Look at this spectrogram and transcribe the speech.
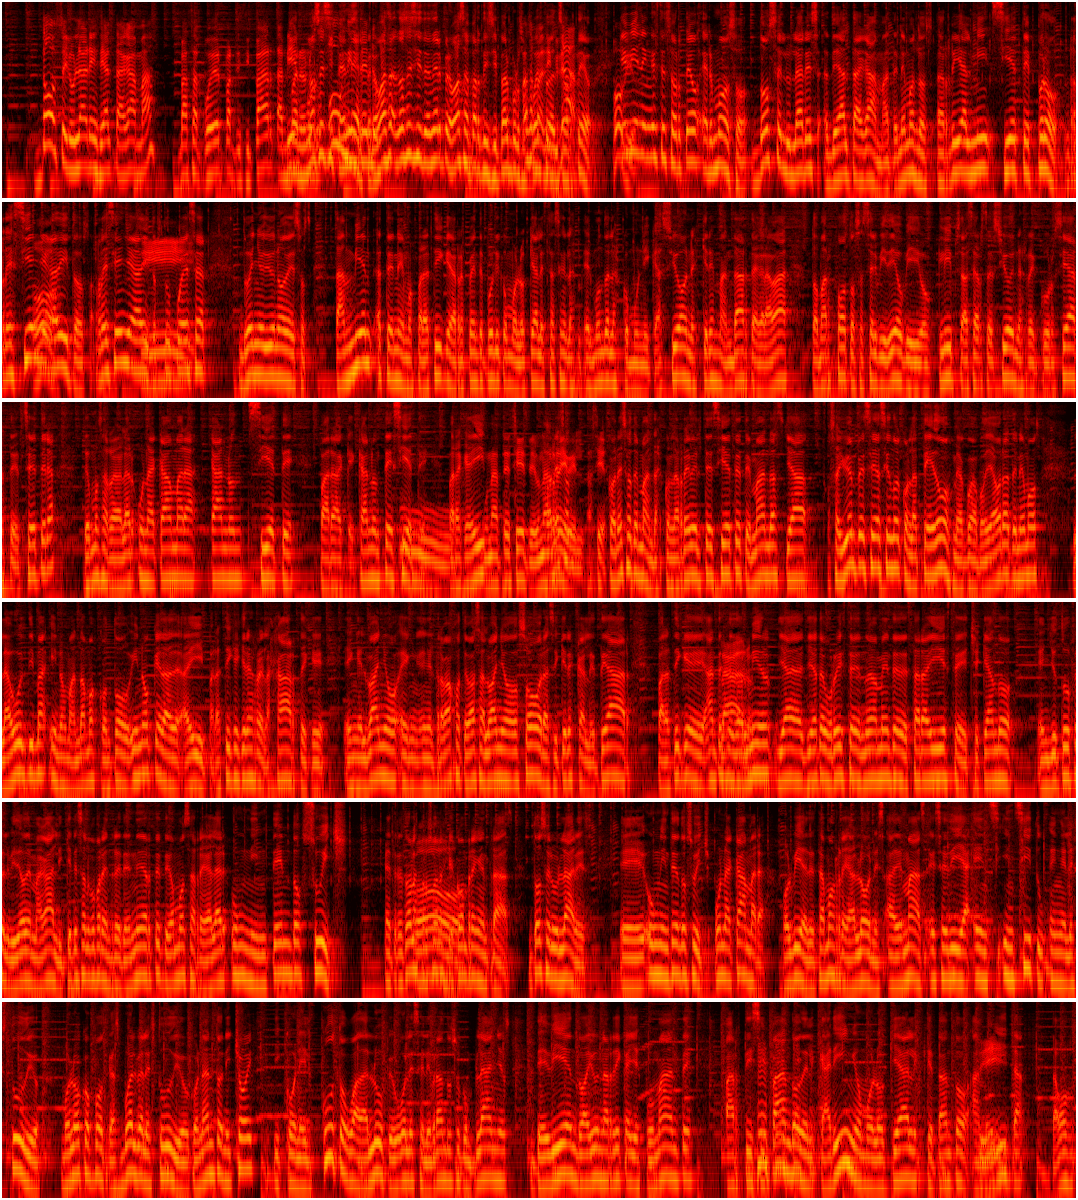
dos celulares de alta gama. Vas a poder participar también. Bueno, no sé si tener, pero vas a, no sé si tener, pero vas a participar, por supuesto, del sorteo. ¿Qué viene en este sorteo hermoso? Dos celulares de alta gama. Tenemos los Realme 7 Pro, recién oh. llegaditos, recién llegaditos. Tú puedes ser dueño de uno de esos. También tenemos para ti que de repente público local estás en el mundo de las comunicaciones, quieres mandarte a grabar, tomar fotos, hacer video, videoclips, hacer sesiones, recursearte, etcétera. Te vamos a regalar una cámara Canon 7 para que Canon T7, uh, para que ahí una T7, una Rebel, así es. Con eso te mandas, con la Rebel T7 te mandas ya, o sea, yo empecé haciendo con la T2, me acuerdo, y ahora tenemos la última y nos mandamos con todo. Y no queda ahí, para ti que quieres relajarte, que en el baño, en, el trabajo te vas al baño dos horas y quieres caletear, para ti que antes de dormir ya, ya te aburriste nuevamente de estar ahí este, chequeando en YouTube el video de Magali, quieres algo para entretenerte, te vamos a regalar un Nintendo Switch. Entre todas las personas que oh. compren entradas, dos celulares eh, un Nintendo Switch, una cámara. Olvídate, estamos regalones. Además, ese día en in situ en el estudio, Moloco Podcast vuelve al estudio con Anthony Choi y con el Cuto Guadalupe, Hugo celebrando su cumpleaños, bebiendo ahí una rica y espumante, participando del cariño moloquial que tanto amerita.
